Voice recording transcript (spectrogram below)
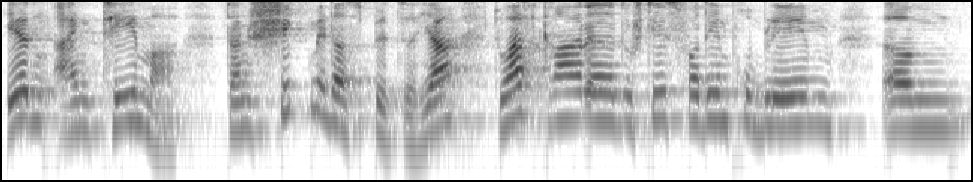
irgendein Thema, dann schick mir das bitte. Ja, du hast gerade, du stehst vor dem Problem, ähm,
